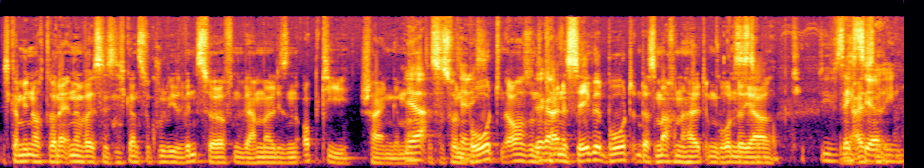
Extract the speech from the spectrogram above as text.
Ich kann mich noch daran erinnern, weil es ist nicht ganz so cool wie Windsurfen. Wir haben mal diesen Opti-Schein gemacht. Ja, das ist so ein. Boot, auch so ein kleines Segelboot und das machen halt im Grunde ja. Die wie heißen- Sechsjährigen.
